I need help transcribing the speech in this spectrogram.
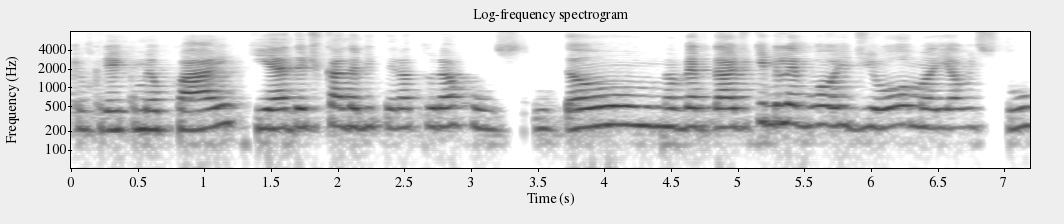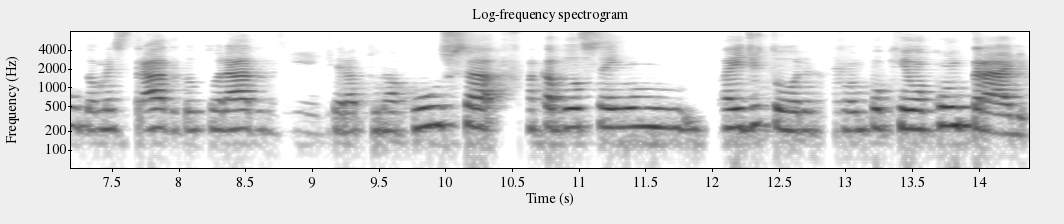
que eu criei com meu pai, que é dedicada à literatura russa. Então, na verdade, o que me levou ao idioma e ao estudo, ao mestrado, doutorado de literatura russa, acabou sendo a editora. Foi um pouquinho ao contrário.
